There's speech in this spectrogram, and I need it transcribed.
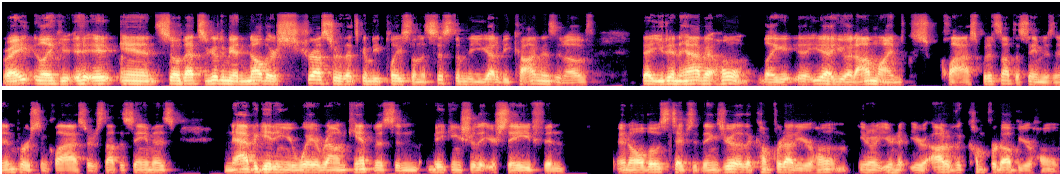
right? Like, it, it, and so that's going to be another stressor that's going to be placed on the system that you got to be cognizant of that you didn't have at home. Like, yeah, you had online class, but it's not the same as an in-person class, or it's not the same as navigating your way around campus and making sure that you're safe and and all those types of things. You're at the comfort out of your home. You know, you're you're out of the comfort of your home.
